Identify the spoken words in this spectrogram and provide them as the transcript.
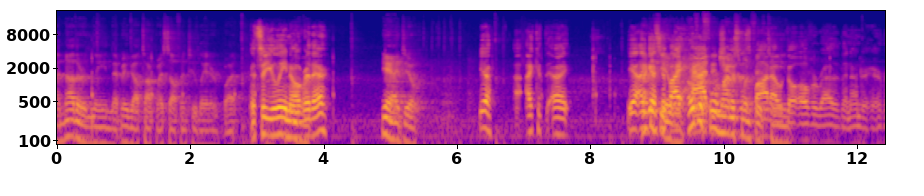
another lean that maybe I'll talk myself into later. But and so you lean over there? Yeah, I do. Yeah, I, could. I yeah, I, I guess if over. I had to choose a spot, I would go over rather than under here.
